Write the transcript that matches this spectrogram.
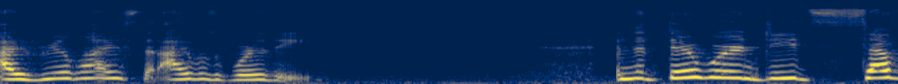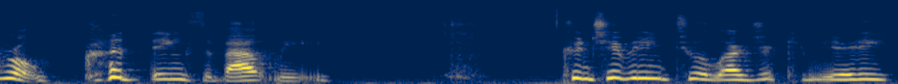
I realized that I was worthy. And that there were indeed several good things about me. Contributing to a larger community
